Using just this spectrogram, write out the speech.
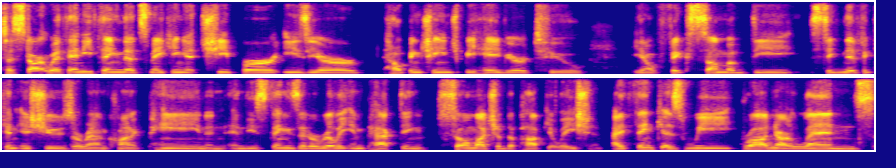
to start with, anything that's making it cheaper, easier, helping change behavior to you know fix some of the significant issues around chronic pain and, and these things that are really impacting so much of the population. I think as we broaden our lens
